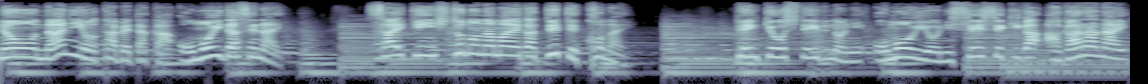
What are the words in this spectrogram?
日何を食べたか思い出せない。最近人の名前が出てこない。勉強しているのに思うように成績が上がらない。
